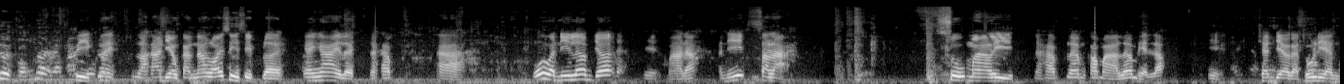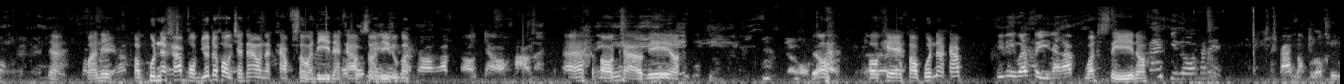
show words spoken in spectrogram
ด้วยผมด้วยนะครับปีกด้วยราคาเดียวกันนะร้อยสี่สิบเลย ง่าย ๆเลยนะครับ อ่าโอ้ยวันนี้เริ่มเยอะเนี่ยนี่มาแล้ว อันนี้สละสุมาลีนะครับ เริ่มเข้ามาเริ่มเห็นแล้วนี่เช่นเดียวกับทุเรียนเนี่ยมานี่ขอบคุณนะครับ ผมยุทธพงศ์ชาแนลนะครับ สวัสดีนะครับ สวัสดีทุกคนครับเอาจะเอาข่าวหน่อยอะออกข่าวนี่เหรออ๋อโอเค ขอบคุณนะครับ ที่นี่วัดศรีนะครับ วัดศรีเนาะห้ากิโลค่ะเนี่ยก้าสองโลครึ่ง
